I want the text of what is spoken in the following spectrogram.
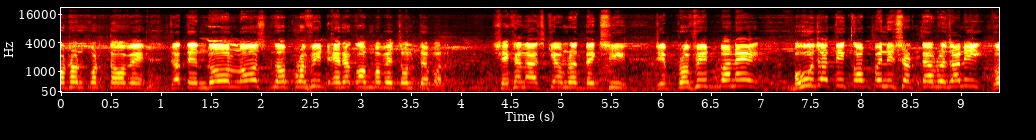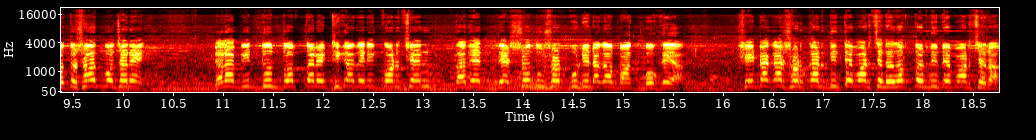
গঠন করতে হবে যাতে নো লস, নো প্রফিট এরকমভাবে চলতে পারে। সেখানে আজকে আমরা দেখছি যে প্রফিট মানে বহুজাতিক কোম্পানির স্বার্থে। আমরা জানি, গত সাত বছরে যারা বিদ্যুৎ দপ্তরে ঠিকাদারি করছেন, তাদের দেড়শো দুশো কোটি টাকা বাক- বকেয়া। সেই টাকা সরকার দিতে পারছে না, দপ্তর দিতে পারছে না।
